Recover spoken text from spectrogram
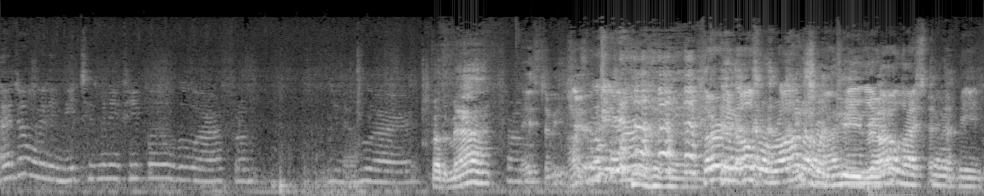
I don't really meet too many people who are from, you know, who are Brother Matt. from. Nice to meet you. from here. Third and Eldorado. I mean, you know that's going to be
